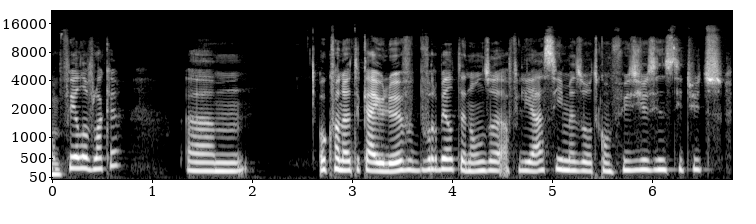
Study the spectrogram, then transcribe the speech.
op vele vlakken. Ehm, ook vanuit de KU Leuven bijvoorbeeld en onze affiliatie met zo het Confucius Instituut. We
